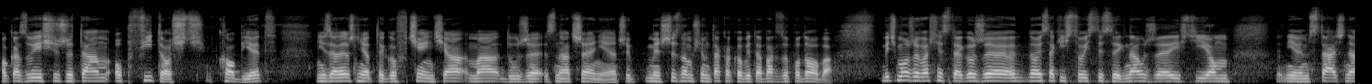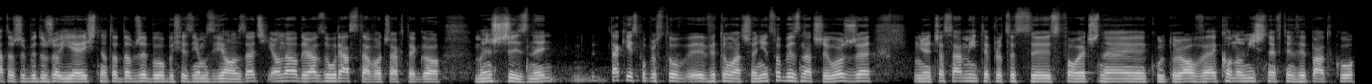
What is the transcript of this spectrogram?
Okazuje się, że tam obfitość kobiet niezależnie od tego wcięcia, ma duże znaczenie. Znaczy, mężczyznom się taka kobieta bardzo podoba. Być może właśnie z tego, że no, jest jakiś swoisty sygnał, że jeśli ją nie wiem, stać na to, żeby dużo jeść, no to dobrze byłoby się z nią związać i ona od razu rasta w oczach tego mężczyzny. Takie jest po prostu wytłumaczenie, co by znaczyło, że e, czasami te procesy społeczne, kulturowe, ekonomiczne w tym wypadku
